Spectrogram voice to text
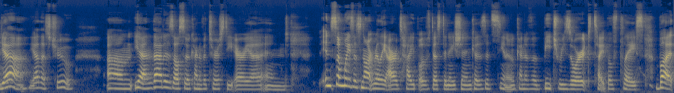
yeah yeah that's true um, yeah and that is also kind of a touristy area and in some ways it's not really our type of destination because it's you know kind of a beach resort type of place. But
